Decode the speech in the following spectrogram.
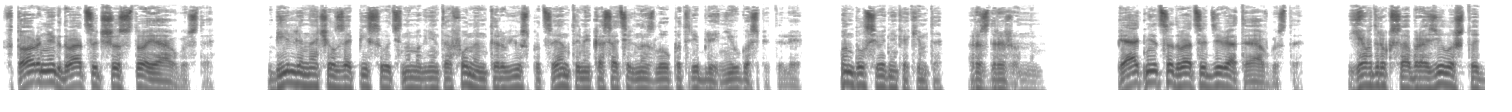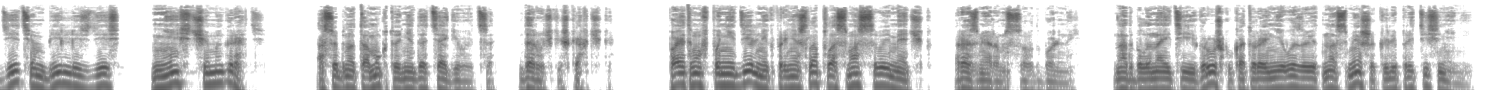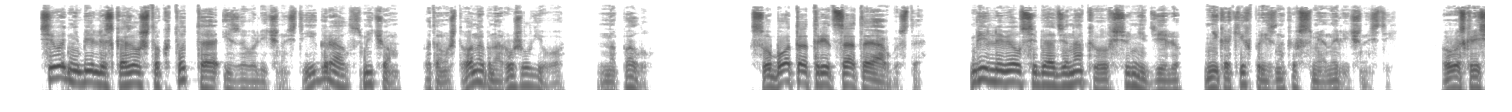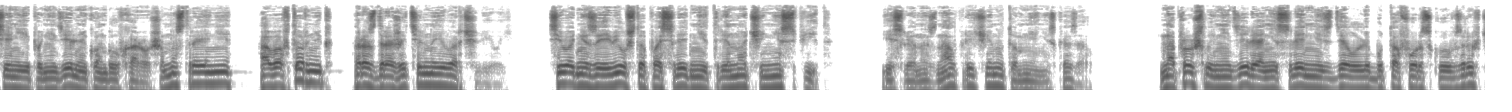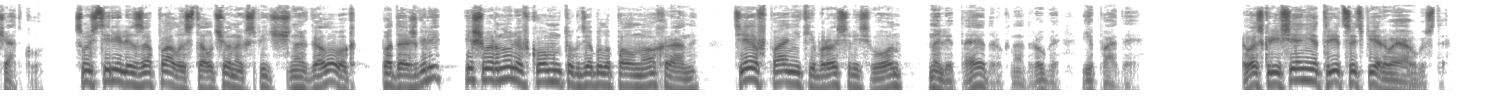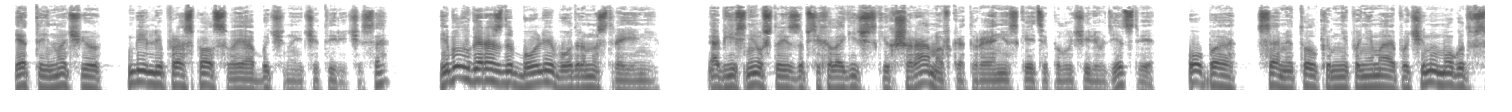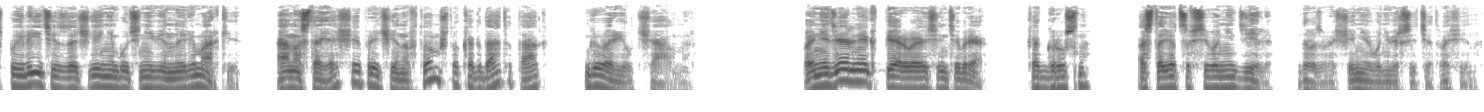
Вторник, 26 августа. Билли начал записывать на магнитофон интервью с пациентами касательно злоупотреблений в госпитале. Он был сегодня каким-то раздраженным. Пятница, 29 августа. Я вдруг сообразила, что детям Билли здесь не с чем играть. Особенно тому, кто не дотягивается до ручки шкафчика. Поэтому в понедельник принесла пластмассовый мячик размером с софтбольный. Надо было найти игрушку, которая не вызовет насмешек или притеснений. Сегодня Билли сказал, что кто-то из его личности играл с мячом, потому что он обнаружил его на полу. Суббота, 30 августа. Билли вел себя одинаково всю неделю, никаких признаков смены личностей. В воскресенье и понедельник он был в хорошем настроении, а во вторник — раздражительный и ворчливый. Сегодня заявил, что последние три ночи не спит. Если он и знал причину, то мне не сказал. На прошлой неделе они с Ленни сделали бутафорскую взрывчатку. Смастерили запал из толченых спичечных головок, подожгли и швырнули в комнату, где было полно охраны. Те в панике бросились вон, налетая друг на друга и падая. Воскресенье, 31 августа. Этой ночью Билли проспал свои обычные четыре часа, и был в гораздо более бодром настроении. Объяснил, что из-за психологических шрамов, которые они с Кэти получили в детстве, оба, сами толком не понимая почему, могут вспылить из-за чьей-нибудь невинной ремарки. А настоящая причина в том, что когда-то так говорил Чалмер. Понедельник, 1 сентября. Как грустно. остается всего неделя до возвращения в университет в Афинах.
